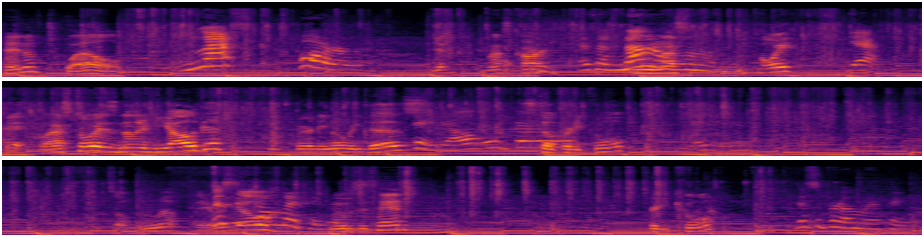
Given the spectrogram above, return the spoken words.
10 of 12. Last card. Yep, last card. There's I another mean, last one. toy. Yeah. Okay, last toy is another Dialga. We already know what he does. There. Still pretty cool. Yeah, yeah. Let's open him up. There This we is go. probably my favorite. Moves his head. Pretty cool. This is probably my favorite.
